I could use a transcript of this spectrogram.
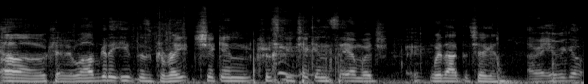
Oh, okay. Well, I'm gonna eat this great chicken, crispy chicken sandwich without the chicken. All right, here we go.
